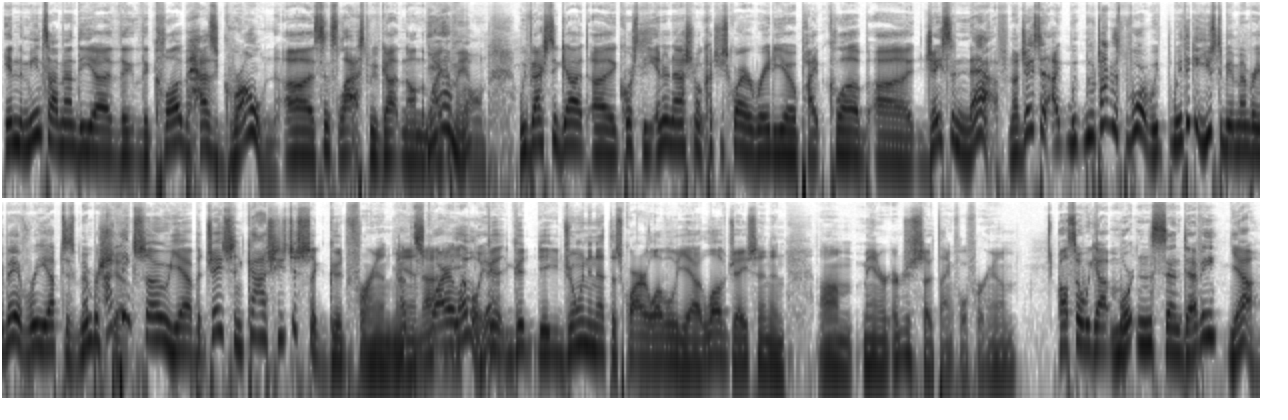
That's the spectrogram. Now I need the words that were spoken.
In the meantime, man, the uh, the the club has grown uh, since last we've gotten on the Yeah, man. microphone. We've actually got, uh, of course, the International Country Squire Radio Pipe Club. Uh, Jason Naff. Now, Jason, I, we, we were talking this before. We, we think he used to be a member. He may have re-upped his membership. I think so, yeah. But Jason, gosh, he's just a good friend, man. At the Squire I- level, yeah. Good, good. You joining at the Squire level, yeah. I love Jason, and um, man, are, are just so thankful for him. Also, we got Morton Sandevi. Yeah,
